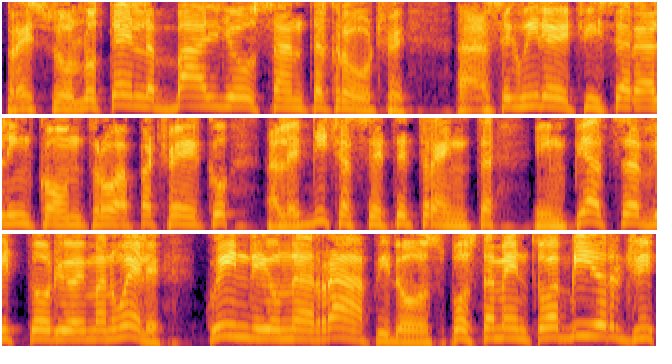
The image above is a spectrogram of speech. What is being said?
presso l'hotel Baglio Santa Croce. A seguire ci sarà l'incontro a Paceco alle 17.30 in piazza Vittorio Emanuele, quindi un rapido spostamento a Birgi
